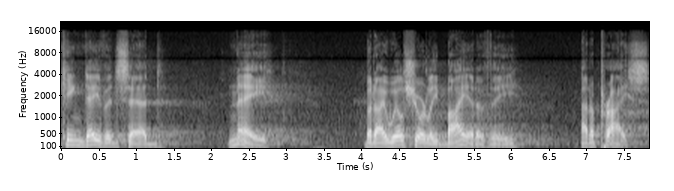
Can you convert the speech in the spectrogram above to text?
King David said, Nay, but I will surely buy it of thee at a price.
